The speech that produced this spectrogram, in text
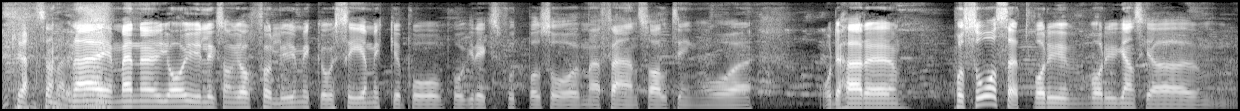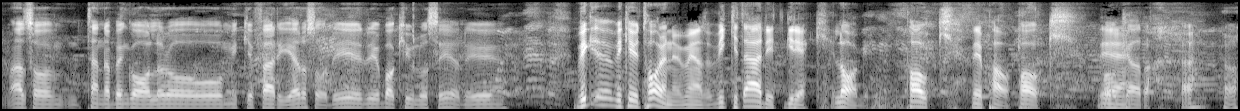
kretsarna? Nej, men eh, jag, är ju liksom, jag följer ju mycket och ser mycket på, på grekisk fotboll så med fans och allting och, eh, och det här på så sätt var det ju, var det ju ganska alltså tända bengaler och mycket färger och så. Det, det är bara kul att se. Det är... vi, vi kan ju ta det nu, men alltså, vilket är ditt greklag? Pauk. Det är Pauk. Pauk. Det är... Ja.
